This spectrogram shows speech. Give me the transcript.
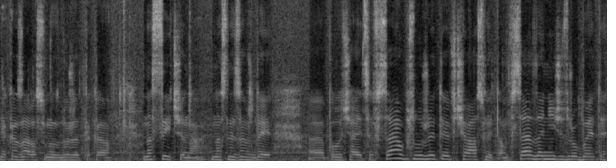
яка зараз у нас дуже така насичена, у нас не завжди виходить все обслужити вчасно і там все за ніч зробити.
